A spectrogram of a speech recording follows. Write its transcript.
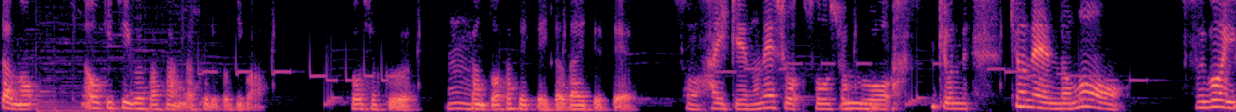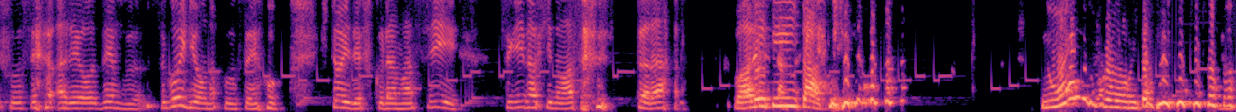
タの青木千草さんが来るときは装飾担当させていただいてて。うん、そう背景のね装飾を、うん、去年去年のもうすごい風船あれを全部すごい量の風船を 一人で膨らまし次の日の朝にったら 割れていたって。なんだろうみたいな。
